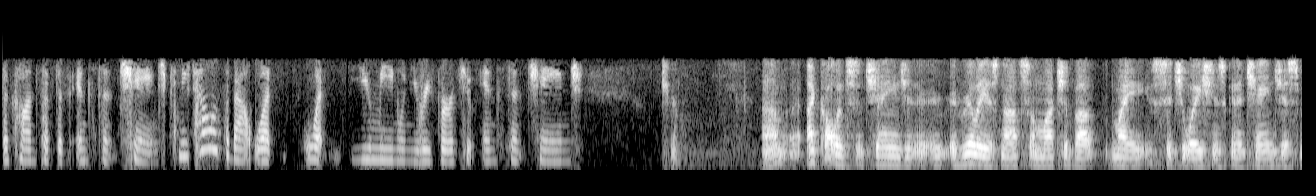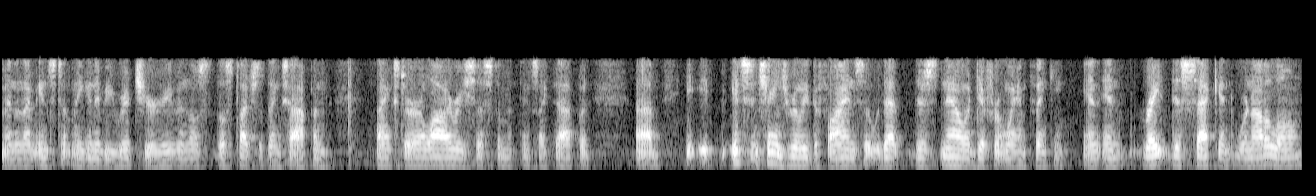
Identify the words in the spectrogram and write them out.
the concept of instant change. Can you tell us about what what you mean when you refer to instant change? Sure. Um, I call instant change. It, it really is not so much about my situation is going to change this minute. I'm instantly going to be richer. Even those those types of things happen thanks to our lottery system and things like that. But um, it, it, instant change really defines that, that there's now a different way I'm thinking. And, and right this second, we're not alone.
